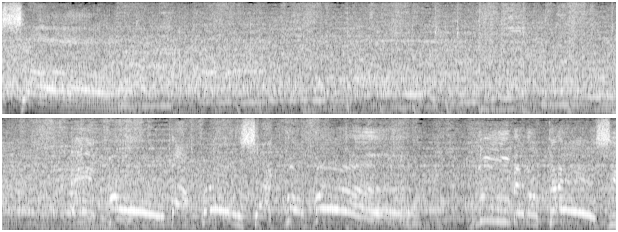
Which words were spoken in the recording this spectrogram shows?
França. Govan, número 13.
